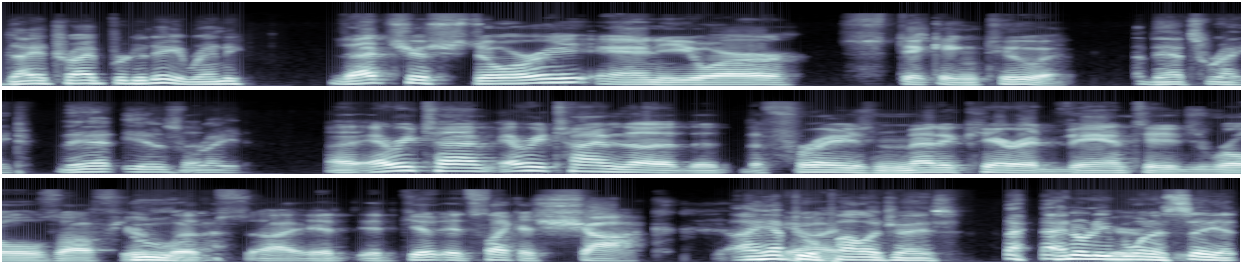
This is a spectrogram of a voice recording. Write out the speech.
diatribe for today, Randy. That's your story, and you are sticking to it. That's right. That is right. Uh, every time, every time the, the the phrase Medicare Advantage rolls off your Ooh. lips, uh, it it get, it's like a shock. I have you to know, apologize. I, I don't even want to say it.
